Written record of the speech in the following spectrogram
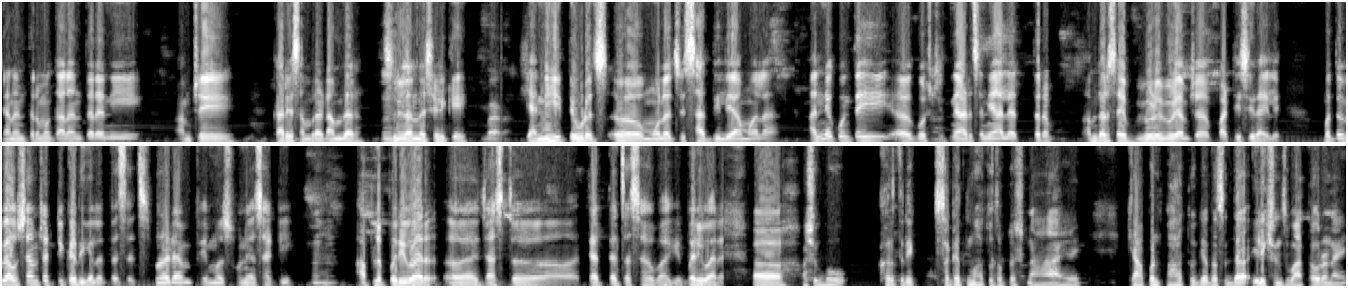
त्यानंतर मग कालांतराने आमचे कार्यसम्राट आमदार सुनीलांना शेळके बरं. यांनीही तेवढंच अ, मोलाची साथ दिली आम्हाला. अन्य कोणत्याही अ, गोष्टीत अडचणी आल्या तर आमदार साहेब वेळोवेळी आमच्या पाठीशी राहिले. मग तो व्यवसाय आमचा टिकत गेला तसंच. पुन्हा डॅम फेमस होण्यासाठी आपलं परिवार अ, जास्त अ, त्यात त्याचा सहभाग आहे परिवार अ, अशोक भाऊ खर तर एक सगळ्यात महत्त्वाचा प्रश्न हा आहे की आपण पाहतो की आता सध्या इलेक्शनचं वातावरण आहे.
